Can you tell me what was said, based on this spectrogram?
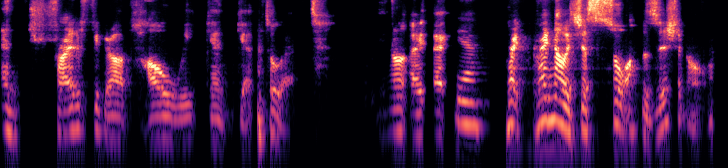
and try to figure out how we can get to it you know i, I yeah right right now it's just so oppositional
